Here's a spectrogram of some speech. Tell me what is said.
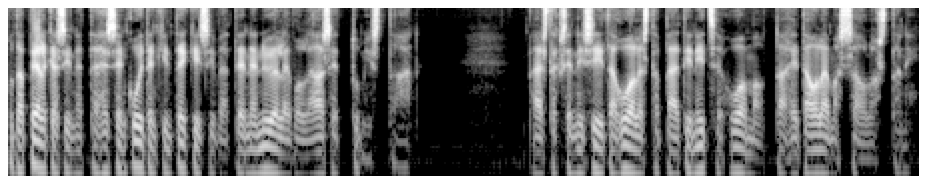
mutta pelkäsin, että he sen kuitenkin tekisivät ennen yölevolle asettumistaan. Päästäkseni siitä huolesta päätin itse huomauttaa heitä olemassaolostani.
